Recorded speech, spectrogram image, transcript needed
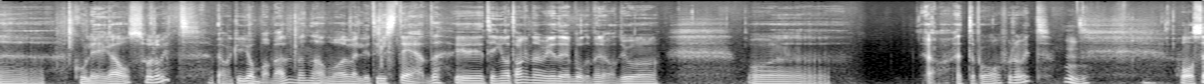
øh, kollega av oss, for så vidt. Vi har vel ikke jobba med han, men han var veldig til stede i ting og tang når vi drev både med radio og, og ja, etterpå, for så vidt. Mm. HC.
